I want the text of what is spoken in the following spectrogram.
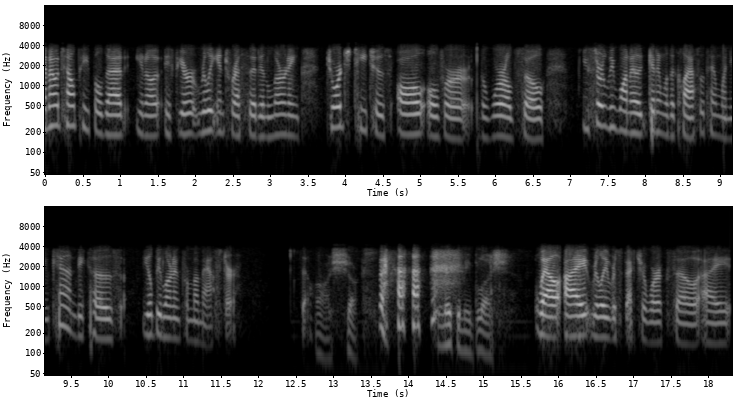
And I would tell people that, you know, if you're really interested in learning, George teaches all over the world. So you certainly want to get in with a class with him when you can because you'll be learning from a master. So Oh shucks, you're making me blush, well, I really respect your work, so I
